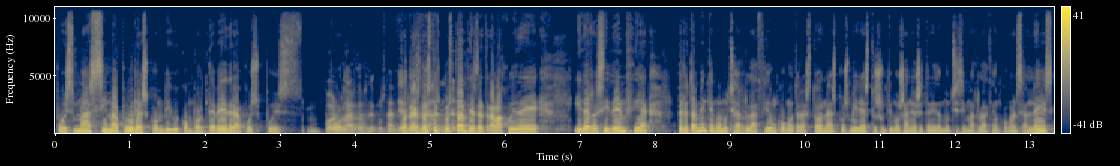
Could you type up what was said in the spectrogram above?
pues más si me apuras con Vigo y con Pontevedra, pues... pues por, por las dos circunstancias. Por las dos circunstancias de trabajo y de, y de residencia, pero también tengo mucha relación con otras zonas. Pues mira, estos últimos años he tenido muchísima relación con el Salnés,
